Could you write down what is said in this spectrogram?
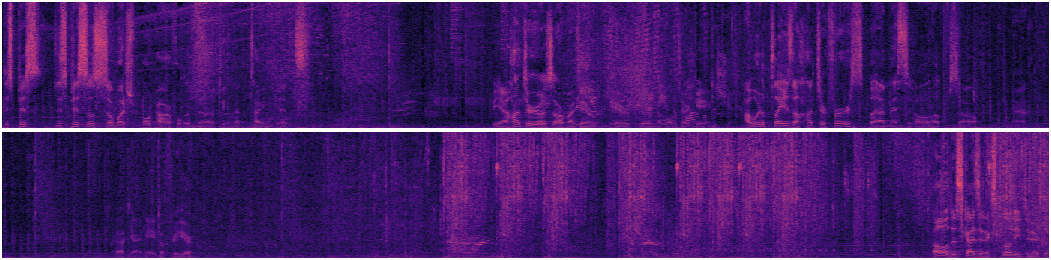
This pis this pistol's so much more powerful than the thing that Titan gets. But yeah, Hunter was are my favorite character in the whole entire game. I would have played as a Hunter first, but I messed it all up, so yeah. Okay, I need to go for here. Oh, this guy's an exploding vehicle.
